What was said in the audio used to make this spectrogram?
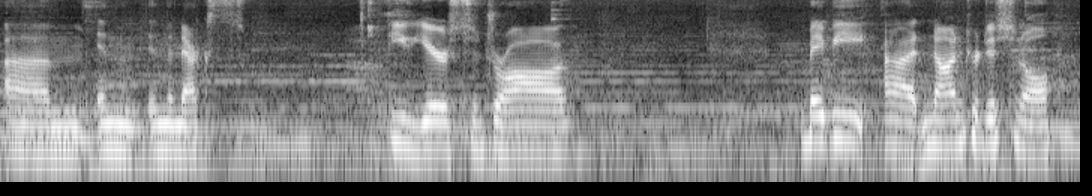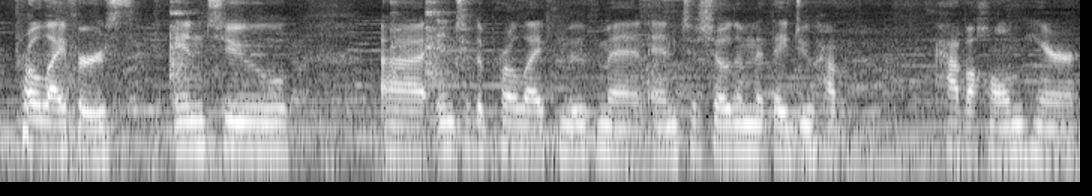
um, in, in the next few years to draw maybe uh, non traditional pro lifers into uh, into the pro-life movement and to show them that they do have have a home here.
